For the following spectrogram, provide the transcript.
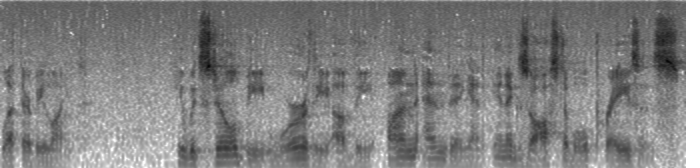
let there be light. He would still be worthy of the unending and inexhaustible praises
